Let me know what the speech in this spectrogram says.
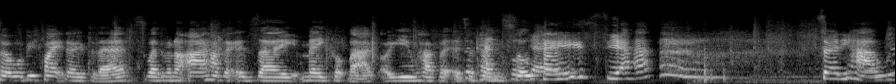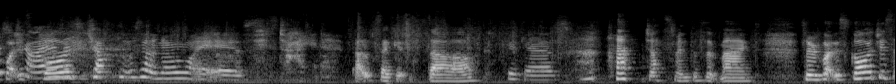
So we'll be fighting over this, whether or not I have it as a makeup bag or you have it as a, a, pencil, pencil case. case. Yeah. So anyhow, I'm we've got this gorgeous chocolate without knowing what it is. She's trying it. That looks like it's dark. Who cares? Jasmine doesn't mind. So we've got this gorgeous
